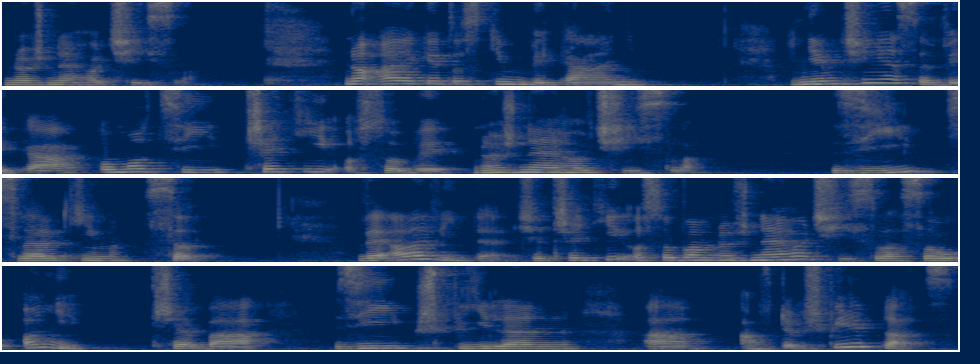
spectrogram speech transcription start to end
množného čísla. No a jak je to s tím vykáním? V Němčině se vyká pomocí třetí osoby množného čísla. Zí s velkým S. Vy ale víte, že třetí osoba množného čísla jsou oni. Třeba sie spielen a auf dem Spielplatz.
